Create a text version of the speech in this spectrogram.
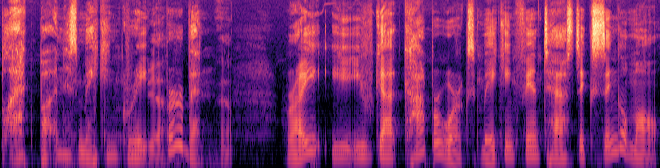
Black Button is making great Yeah. bourbon Yeah. right? You, you've got Copperworks making fantastic single malt.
